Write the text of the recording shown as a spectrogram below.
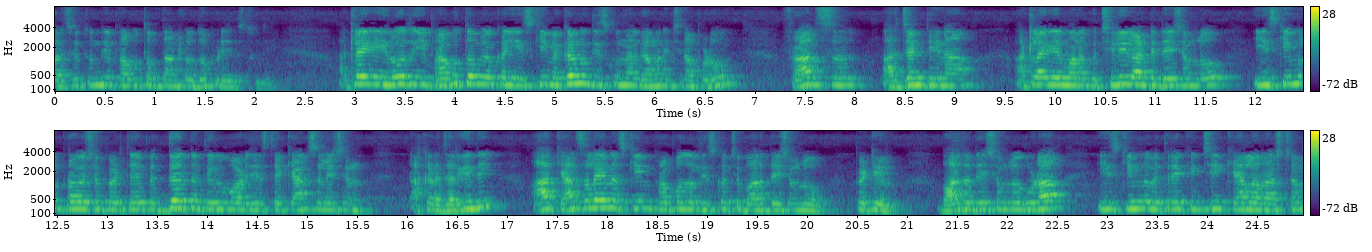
పరిస్థితి ఉంది ప్రభుత్వం దాంట్లో దోపిడీ చేస్తుంది. అట్లాగే ఈరోజు ఈ ప్రభుత్వం యొక్క ఈ స్కీమ్ ఎక్కడి నుంచి తీసుకుందని గమనించినప్పుడు ఫ్రాన్స్ అర్జెంటీనా అట్లాగే మనకు చిలీ లాంటి దేశంలో ఈ స్కీములు ప్రవేశపెడితే పెద్ద ఎత్తున తిరుగుబాటు చేస్తే క్యాన్సలేషన్ అక్కడ జరిగింది. ఆ క్యాన్సల్ అయిన స్కీమ్ ప్రపోజల్ తీసుకొచ్చి భారతదేశంలో పెట్టారు. భారతదేశంలో కూడా ఈ స్కీమ్ను వ్యతిరేకించి కేరళ రాష్ట్రం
